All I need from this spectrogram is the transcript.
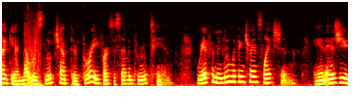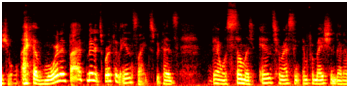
Again, that was Luke chapter 3, verses 7 through 10 read from the New Living Translation. And as usual, I have more than five minutes worth of insights because there was so much interesting information that I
